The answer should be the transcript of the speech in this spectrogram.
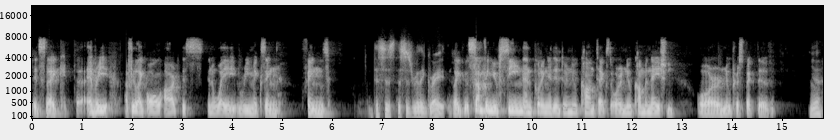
it's like uh, every i feel like all art is in a way remixing things this is this is really great like something you've seen and putting it into a new context or a new combination or new perspective yeah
